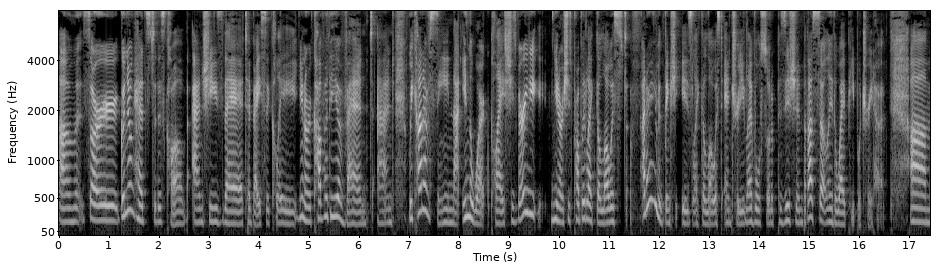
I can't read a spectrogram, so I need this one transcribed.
Um, so Gunyong heads to this club and she's there to basically, you know, cover the event. And we kind of seen that in the workplace, she's very, you know, she's probably like the lowest, I don't even think she is like the lowest entry level sort of position, but that's certainly the way people treat her. Um,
